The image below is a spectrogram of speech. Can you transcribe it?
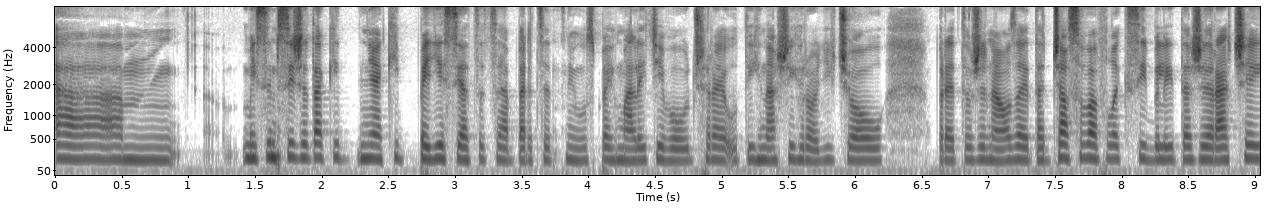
Um, myslím si, že taký nejaký 50% úspech mali tie vouchere u tých našich rodičov, pretože naozaj tá časová flexibilita, že radšej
